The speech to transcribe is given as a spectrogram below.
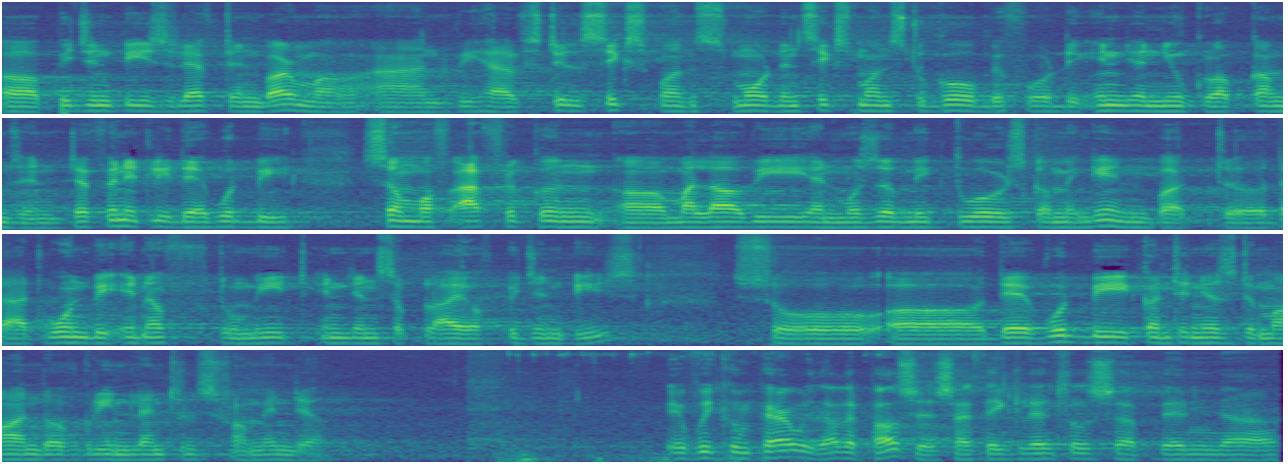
uh, pigeon peas left in Burma, and we have still six months, more than six months to go before the Indian new crop comes in. Definitely there would be some of African, uh, Malawi and Mozambique tours coming in, but uh, that won't be enough to meet Indian supply of pigeon peas. So uh, there would be continuous demand of green lentils from India if we compare with other pulses, I think lentils have been uh,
